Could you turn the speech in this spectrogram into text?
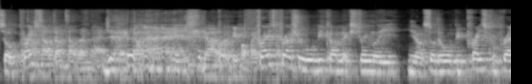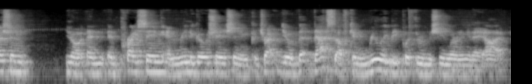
So price. Don't tell, don't tell them that. Yeah. people price pressure will become extremely. You know, so there will be price compression. You know, and, and pricing and renegotiation and contract. You know, that that stuff can really be put through machine learning and AI.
